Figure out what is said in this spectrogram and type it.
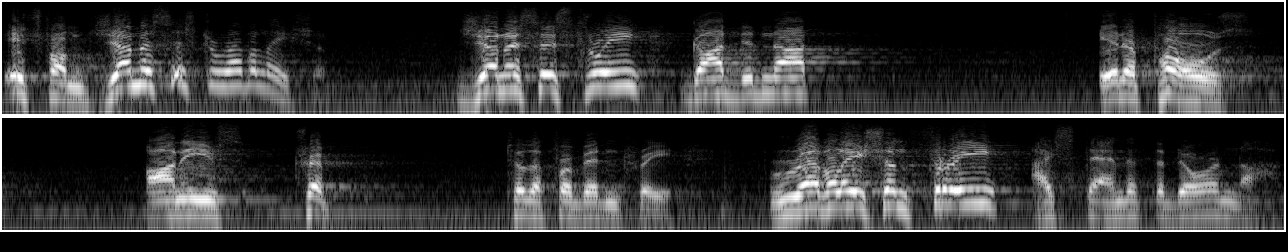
It's from Genesis to Revelation. Genesis 3, God did not interpose on Eve's trip to the forbidden tree. Revelation 3, I stand at the door and knock.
